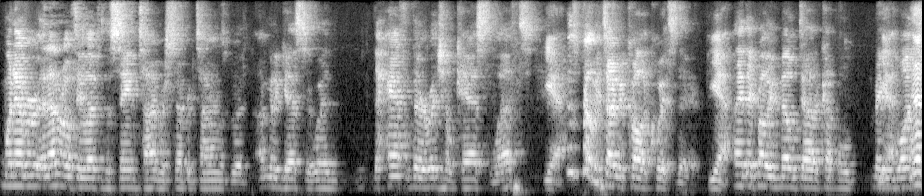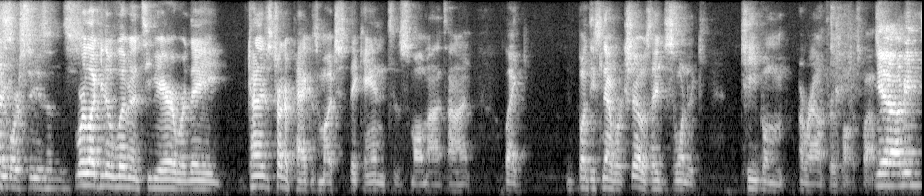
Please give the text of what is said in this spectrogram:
whenever, and I don't know if they left at the same time or separate times, but I'm gonna guess that when the half of their original cast left, Yeah, it was probably time to call it quits there. yeah. I think they probably milked out a couple, maybe Yeah. one, two more seasons. We're lucky to live in a TV era where they kind of just try to pack as much as they can into a small amount of time. Like, but these network shows, they just wanted to keep them around for as long as possible. Yeah, I mean,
